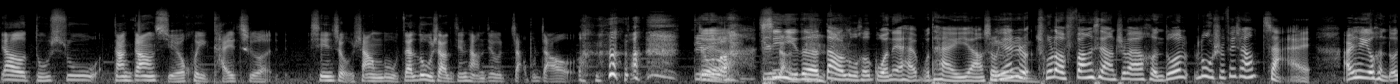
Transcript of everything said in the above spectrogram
要读书，刚刚学会开车。新手上路，在路上经常就找不着，丢对了。悉尼的道路和国内还不太一样。首先是嗯除了方向之外，很多路是非常窄，而且有很多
